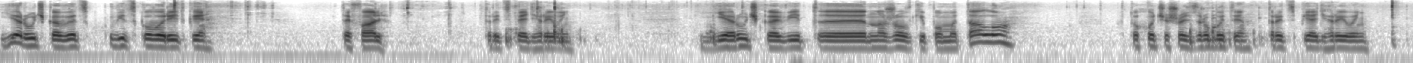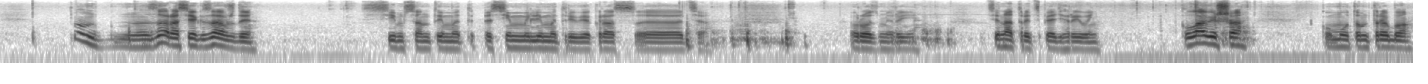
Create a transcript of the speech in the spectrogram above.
Є ручка від, сковорідки Тефаль 35 гривень. Є ручка від е, ножовки по металу. Хто хоче щось зробити 35 гривень. Ну, зараз, як завжди, 7 см, 7 мм якраз е, ця розмір її. Ціна 35 гривень. Клавіша, кому там треба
